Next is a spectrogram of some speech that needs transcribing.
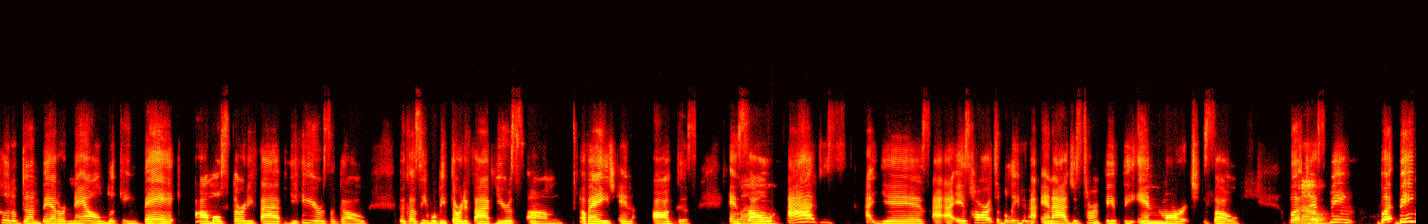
could have done better now looking back almost 35 years ago because he will be 35 years um, of age in August. And wow. so I just, yes, I, I, it's hard to believe. And I, and I just turned 50 in March. So, but wow. just being, but being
